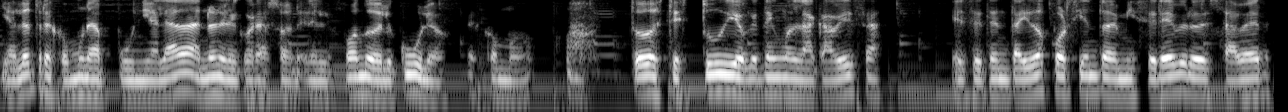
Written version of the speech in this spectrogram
Y al otro es como una puñalada, no en el corazón, en el fondo del culo. Es como oh, todo este estudio que tengo en la cabeza, el 72% de mi cerebro es saber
